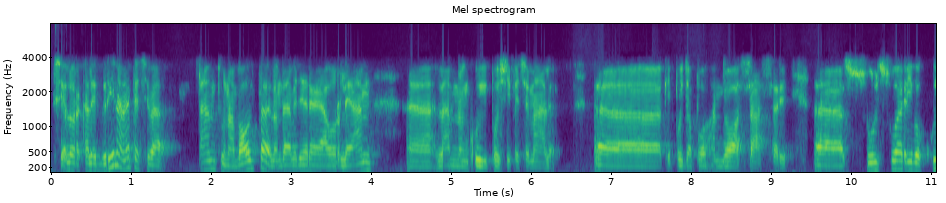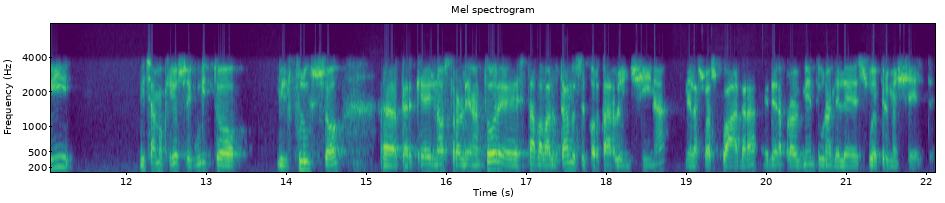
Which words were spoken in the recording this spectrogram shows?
Sì, allora Caleb Green a me piaceva tanto una volta, lo andai a vedere a Orléans eh, l'anno in cui poi si fece male, eh, che poi dopo andò a Sassari. Eh, sul suo arrivo qui, diciamo che io ho seguito il flusso eh, perché il nostro allenatore stava valutando se portarlo in Cina nella sua squadra ed era probabilmente una delle sue prime scelte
